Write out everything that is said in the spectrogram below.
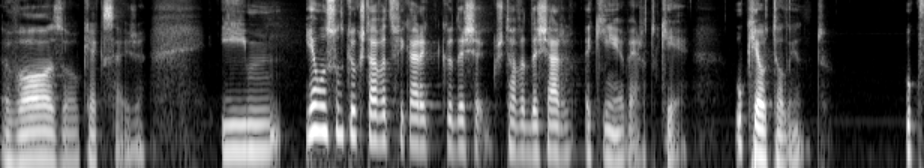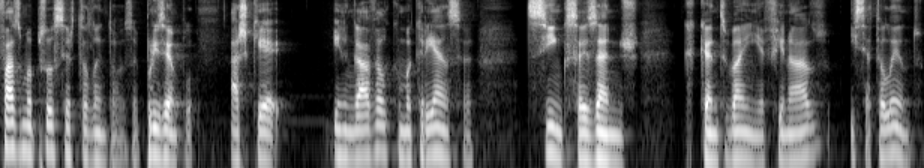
a voz ou o que é que seja. E, e é um assunto que eu gostava de ficar, que eu deixa, gostava de deixar aqui em aberto, que é o que é o talento? O que faz uma pessoa ser talentosa? Por exemplo, acho que é inegável que uma criança de 5, 6 anos que cante bem e afinado, isso é talento,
